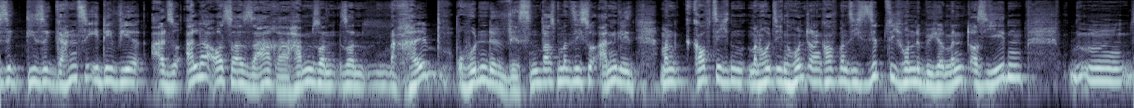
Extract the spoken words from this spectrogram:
diese, diese ganze Idee, wir, also alle außer Sarah haben so ein, so ein Halbhundewissen, was man sich so angelesen. Man kauft sich, man holt sich einen Hund und dann kauft man sich 70 Hundebücher und man nimmt aus jedem mh,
